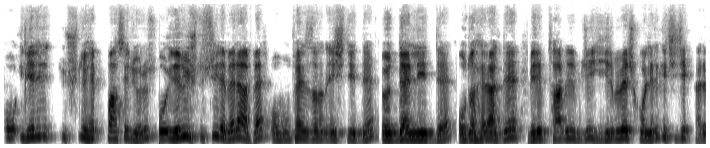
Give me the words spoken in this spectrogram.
o ileri üçlü hep bahsediyoruz. O ileri üçlüsüyle beraber o Mupenza'nın eşliğinde, önderliğinde o da herhalde benim tahminimce 25 golleri geçecek. Hani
